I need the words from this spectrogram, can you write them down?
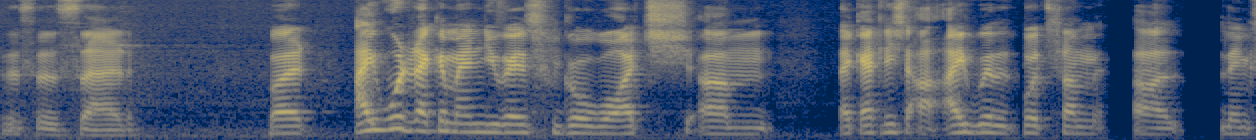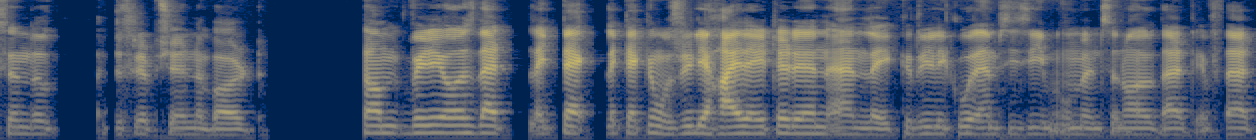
This is sad, but I would recommend you guys go watch um like at least I, I will put some uh links in the description about some videos that like tech like Techno was really highlighted in and like really cool MCC moments and all of that. If that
